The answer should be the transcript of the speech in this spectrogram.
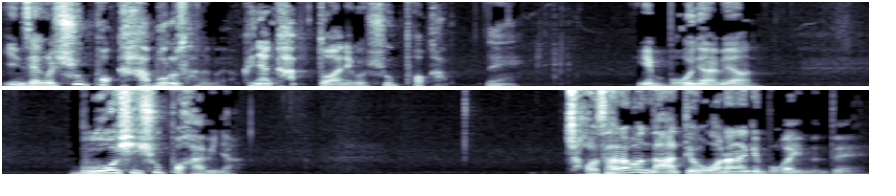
인생을 슈퍼 갑으로 사는 거예요. 그냥 갑도 아니고 슈퍼 갑. 네. 이게 뭐냐면 무엇이 슈퍼 갑이냐? 저 사람은 나한테 원하는 게 뭐가 있는데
